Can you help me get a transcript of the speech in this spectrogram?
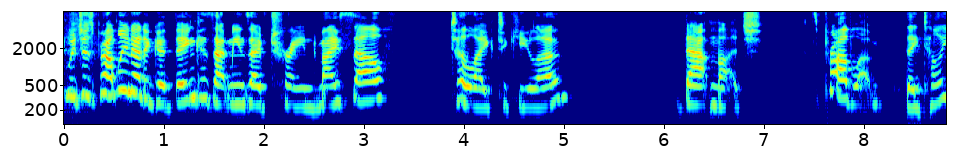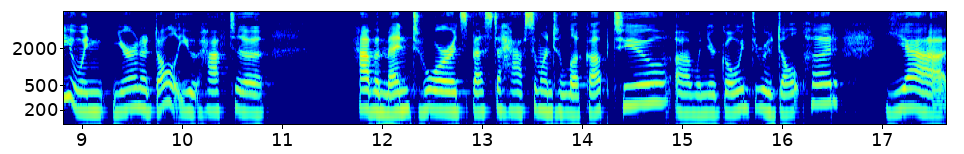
Which is probably not a good thing because that means I've trained myself to like tequila that much. It's a problem. they tell you when you're an adult, you have to have a mentor. It's best to have someone to look up to uh, when you're going through adulthood. Yeah,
